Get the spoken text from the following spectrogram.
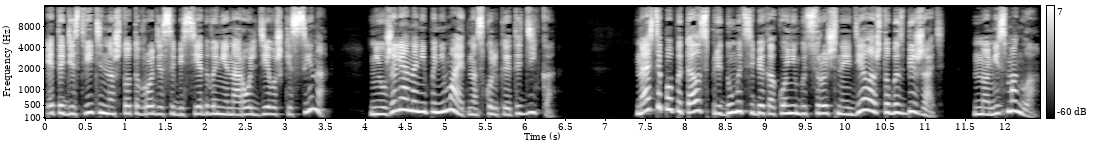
Это действительно что-то вроде собеседования на роль девушки-сына? Неужели она не понимает, насколько это дико? Настя попыталась придумать себе какое-нибудь срочное дело, чтобы сбежать, но не смогла.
